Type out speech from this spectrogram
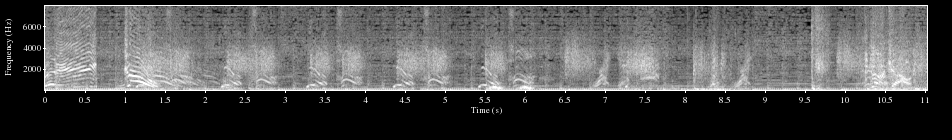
Ready, go! Knockout!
